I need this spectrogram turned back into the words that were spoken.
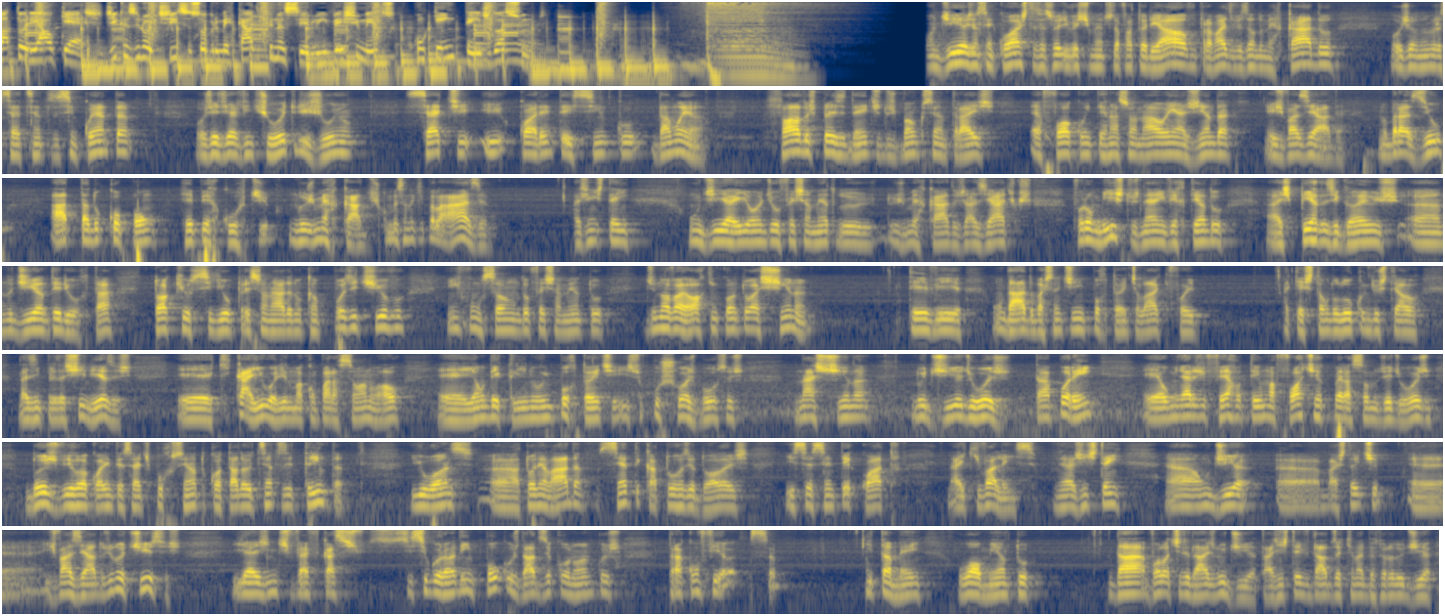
Fatorial Cash, dicas e notícias sobre o mercado financeiro e investimentos com quem entende do assunto. Bom dia, Jansen Costa, assessor de investimentos da Fatorial, para mais visão do mercado. Hoje é o número 750. Hoje é dia 28 de junho, 7h45 da manhã. Fala dos presidentes dos bancos centrais é foco internacional em agenda esvaziada. No Brasil, ata do Copom repercute nos mercados. Começando aqui pela Ásia, a gente tem um dia aí onde o fechamento do, dos mercados asiáticos foram mistos, né, invertendo as perdas e ganhos uh, no dia anterior. Tá? Tóquio seguiu pressionada no campo positivo em função do fechamento de Nova York, enquanto a China teve um dado bastante importante lá, que foi a questão do lucro industrial das empresas chinesas, é, que caiu ali numa comparação anual é, e é um declínio importante. Isso puxou as bolsas na China no dia de hoje. Tá? Porém, é, o minério de ferro tem uma forte recuperação no dia de hoje, 2,47%, cotado a 830 yuans a tonelada, 114 dólares e 64 a equivalência. Né? A gente tem uh, um dia uh, bastante uh, esvaziado de notícias e a gente vai ficar se, se segurando em poucos dados econômicos para confiança e também o aumento da volatilidade do dia. Tá? A gente teve dados aqui na abertura do dia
